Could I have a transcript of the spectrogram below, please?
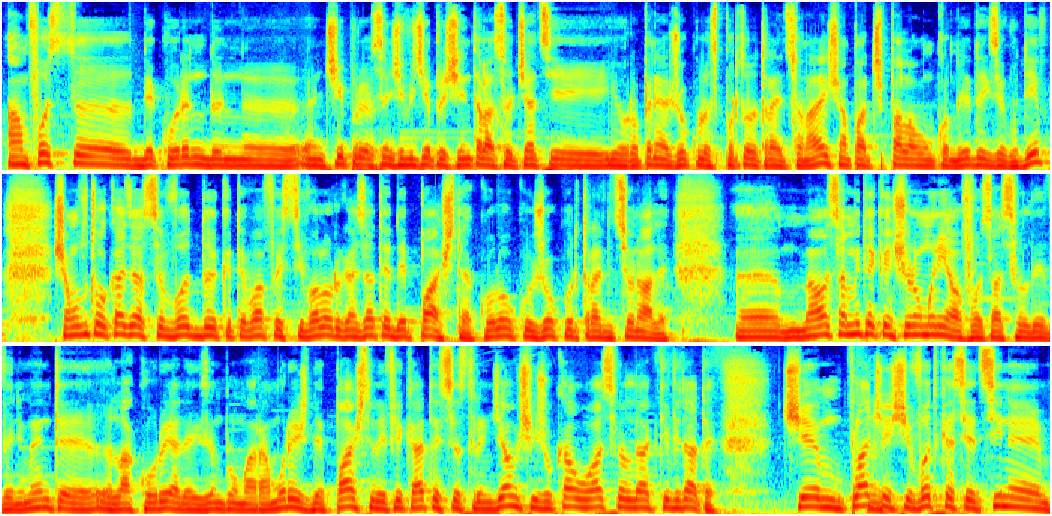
am fost uh, de curând în, uh, în Cipru, eu sunt și vicepreședinte al Asociației Europene a Jocurilor Sporturilor Tradiționale și am participat la un comitet executiv și am avut ocazia să văd câteva festivaluri organizate de Paște acolo cu jocuri tradiționale. Uh, Mi-au adus aminte că și în România au fost astfel de evenimente, la Coruia, de exemplu, în Maramureș, de Paște, de fiecare dată se strângeau și jucau o astfel de activitate. Ce îmi place Hmm. și văd că se ține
